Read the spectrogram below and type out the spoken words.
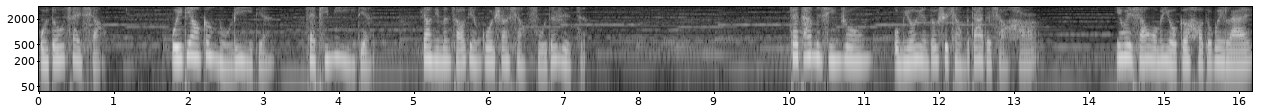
我都在想，我一定要更努力一点，再拼命一点。让你们早点过上享福的日子。在他们心中，我们永远都是长不大的小孩儿，因为想我们有个好的未来，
